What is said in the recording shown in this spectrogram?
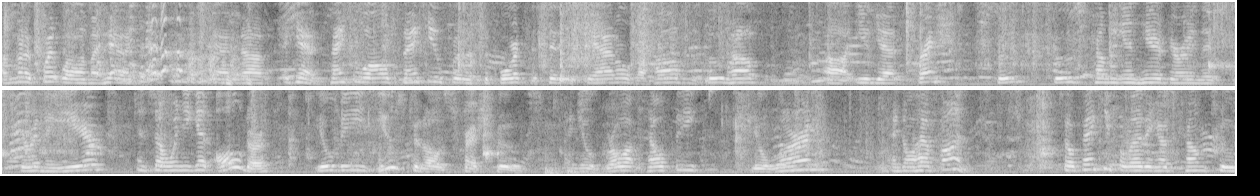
I'm gonna quit while I'm ahead. And uh, again, thank you all, thank you for the support, the city of Seattle, the hub, the food hub. Uh, You get fresh food, foods coming in here during this, during the year. And so when you get older, you'll be used to those fresh foods. And you'll grow up healthy, you'll learn, and you'll have fun. So thank you for letting us come to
